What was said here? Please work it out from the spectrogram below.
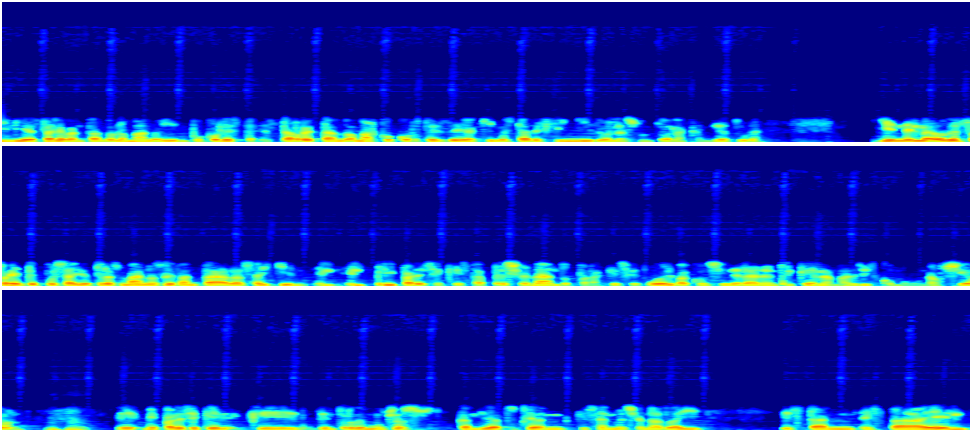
y, Lía está levantando la mano y un poco le está, está retando a Marco Cortés de aquí no está definido el asunto de la candidatura. Y en el lado del frente, pues hay otras manos levantadas, hay quien, el, el, PRI parece que está presionando para que se vuelva a considerar a Enrique de la Madrid como una opción. eh, me parece que, que dentro de muchos candidatos que, han, que se han mencionado ahí, están, está él,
